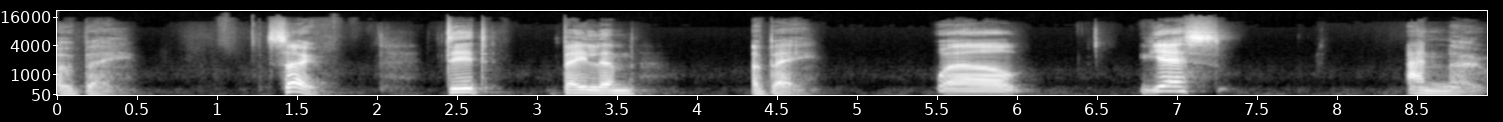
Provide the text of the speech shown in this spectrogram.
obey. So, did Balaam obey? Well, yes and no.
